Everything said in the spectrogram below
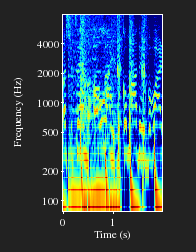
Don't know why, and I don't know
